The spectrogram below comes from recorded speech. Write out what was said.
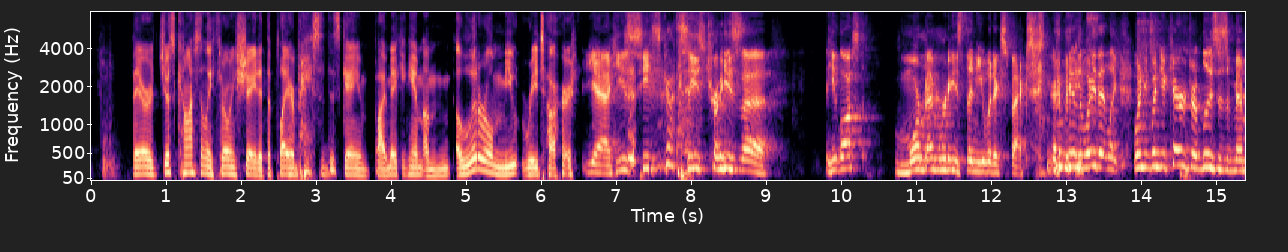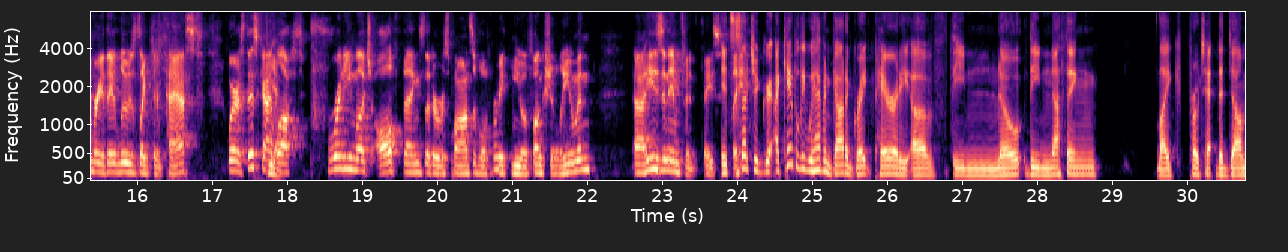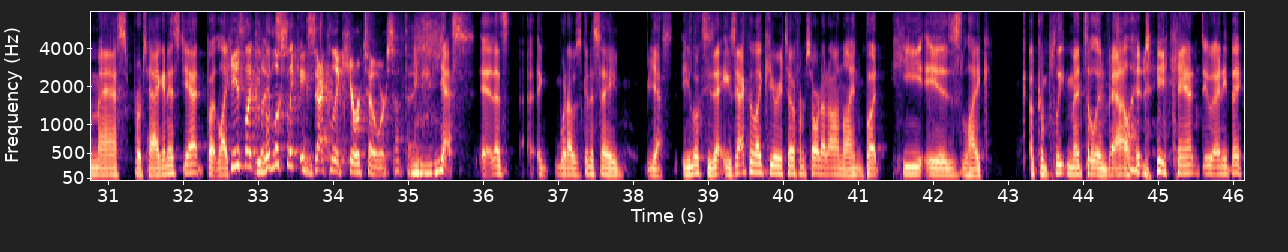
they're just constantly throwing shade at the player base of this game by making him a literal mute retard Yeah, he's he's got he's tr- he's uh he lost more memories than you would expect. I mean, the way that like when when your character loses a memory, they lose like their past. Whereas this guy Yeah. lost pretty much all things that are responsible for making you a functional human. Uh, he's an infant, basically. it's such a great i can't believe we haven't got a great parody of the no the nothing like prota- the dumbass protagonist yet but like he's like he it looks- looks like exactly like Kirito or something. Yes, eh, that's uh, what I was gonna say. Yes, he looks exa- exactly like Kirito from Sword Art Online, but he is like a complete mental invalid. he can't do anything.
